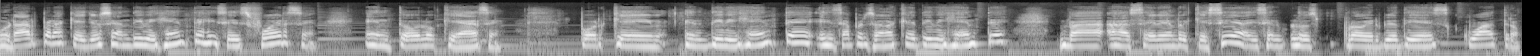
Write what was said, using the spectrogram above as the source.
orar para que ellos sean diligentes y se esfuercen en todo lo que hacen. Porque el dirigente, esa persona que es dirigente, va a ser enriquecida, dice los Proverbios 10, 4.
